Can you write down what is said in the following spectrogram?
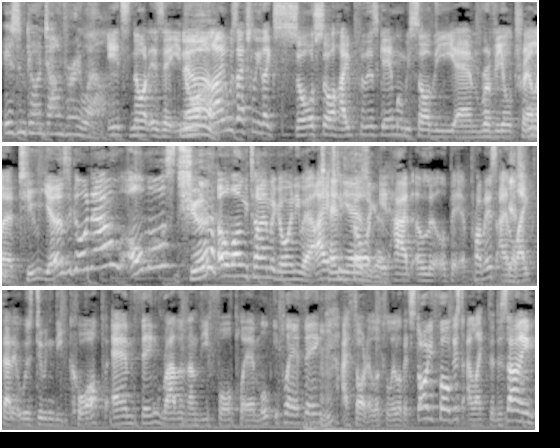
isn't going down very well. It's not, is it? You know, No. I was actually like so so hyped for this game when we saw the um, reveal trailer Hmm. two years ago now, almost. Sure. A long time ago, anyway. I Ten actually years thought ago. it had a little bit of promise. I Yes. liked that it was doing the co-op um, thing rather than the four-player multiplayer thing. Mm-hmm. I thought it looked a little bit story-focused. I liked the design,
